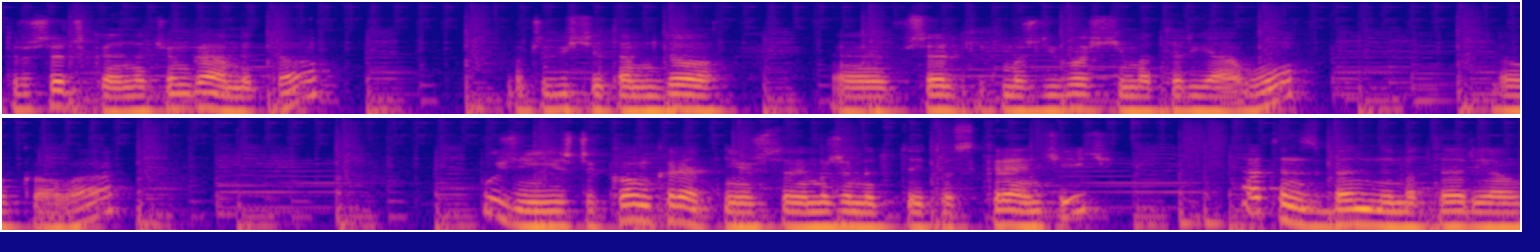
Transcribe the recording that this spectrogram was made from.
troszeczkę naciągamy to. Oczywiście tam do wszelkich możliwości materiału dookoła. Później jeszcze konkretnie już sobie możemy tutaj to skręcić, a ten zbędny materiał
